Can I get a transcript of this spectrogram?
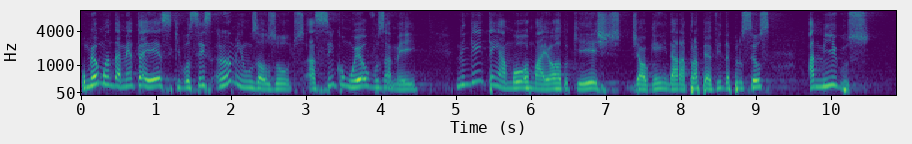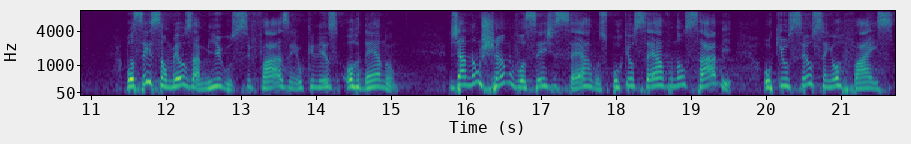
O meu mandamento é esse: que vocês amem uns aos outros, assim como eu vos amei. Ninguém tem amor maior do que este, de alguém dar a própria vida pelos seus amigos. Vocês são meus amigos se fazem o que lhes ordeno. Já não chamo vocês de servos, porque o servo não sabe o que o seu senhor faz,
